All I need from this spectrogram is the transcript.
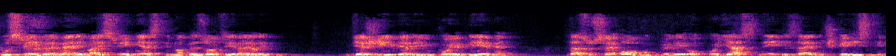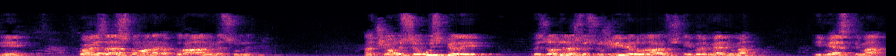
u svim vremenima i svim mjestima, bez obzira jeli, gdje živjeli i u koje vrijeme, da su se okupili oko jasne i zajedničke istine koja je zasnovana na Kur'anu i na sunnetu. Znači oni su uspjeli, bez obzira što su živjeli u različitim vremenima i mjestima,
